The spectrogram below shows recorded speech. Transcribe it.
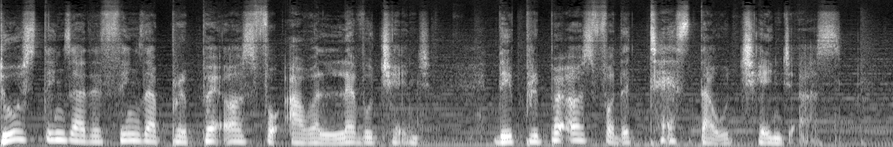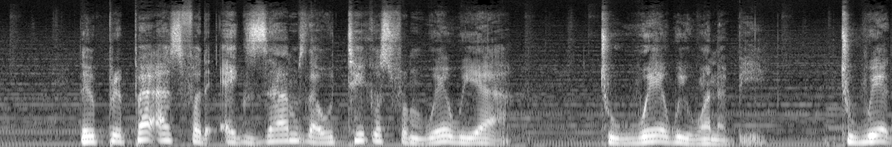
Those things are the things that prepare us for our level change. They prepare us for the test that will change us. They prepare us for the exams that will take us from where we are to where we want to be, to where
